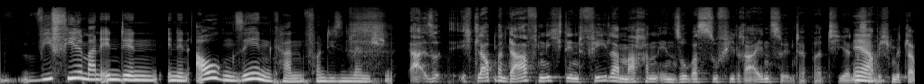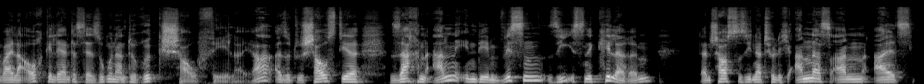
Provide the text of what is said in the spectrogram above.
wie viel man in den, in den Augen sehen kann von diesen Menschen. Ja, also ich glaube, man darf nicht den Fehler machen, in sowas zu viel rein zu interpretieren. Das Ja. habe ich mittlerweile auch gelernt, das ist der sogenannte Rückschaufehler. Ja, also du schaust dir Sachen an in dem Wissen, sie ist eine Killerin. Dann schaust du sie natürlich anders an, als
